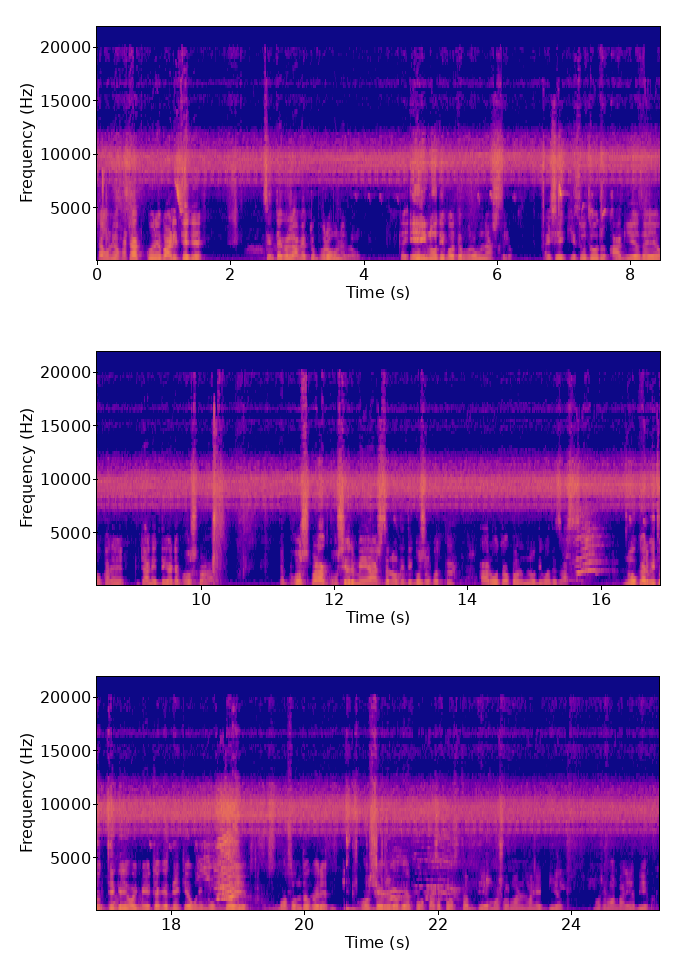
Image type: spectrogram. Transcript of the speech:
তা উনি হঠাৎ করে বাড়ি থেকে চিন্তা করল আমি একটু ভ্রমণে যাব। তা এই নদী পথে ভ্রমণে আসছিল। এই সেই কিছু দূর আগিয়ে যায় ওখানে ডানের দিকে একটা ঘোষপাড়া আছে। ঘোষপাড়া ঘোষের মেয়ে আসছে নদীতে গোসল করতে, আর ও তখন নদী পথে যাচ্ছে। নৌকার ভিতর থেকে ওই মেয়েটাকে দেখে উনি মুগ্ধ হয়ে পছন্দ করে ঘোষের লোকের কাছে প্রস্তাব দিয়ে মুসলমান মানে বিয়ে, মুসলমান বানিয়ে বিয়ে করে।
